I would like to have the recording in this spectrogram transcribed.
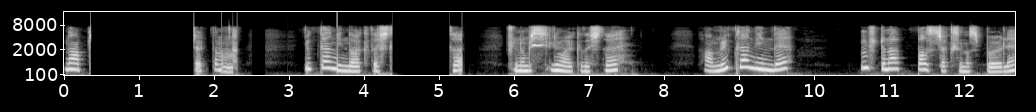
ne yapacak tamam mı? Yüklendiğinde arkadaşlar şunu bir sileyim arkadaşlar. Tamam yüklendiğinde üstüne basacaksınız böyle.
